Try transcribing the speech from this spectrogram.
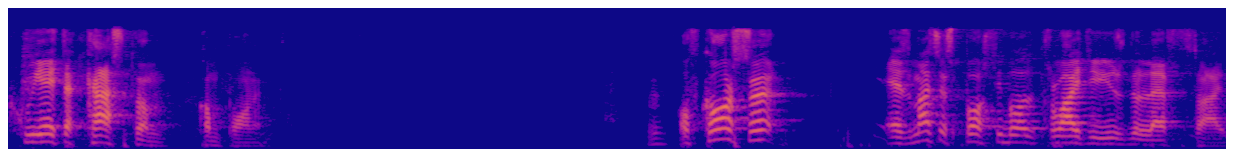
create a custom component? Hmm? Of course, uh, as much as possible, try to use the left side.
